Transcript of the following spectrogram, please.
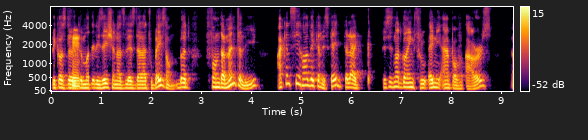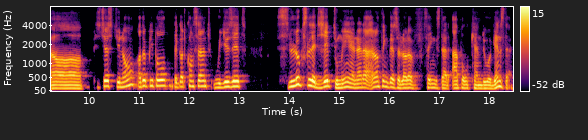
because the, mm-hmm. the modelization has less data to base on. But fundamentally i can see how they can escape. They're like this is not going through any app of ours. Uh, it's just you know other people they got consent we use it. Looks legit to me and I don't think there's a lot of things that apple can do against that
